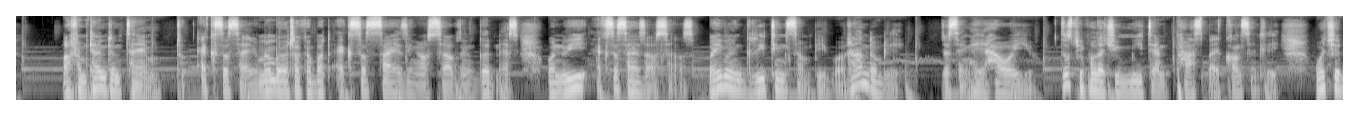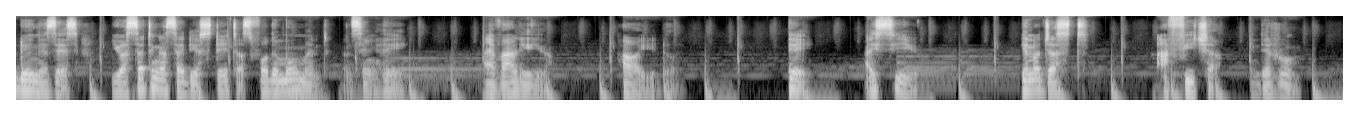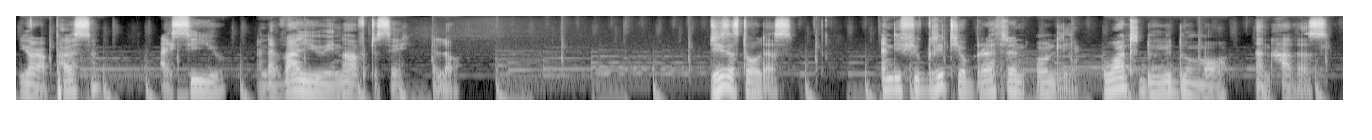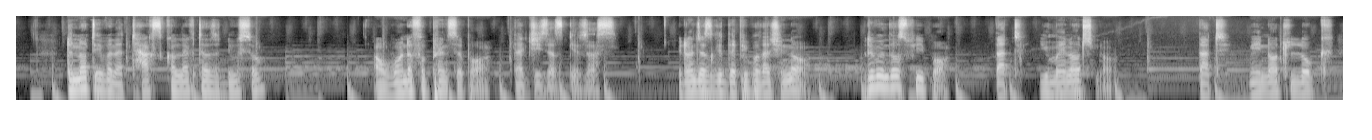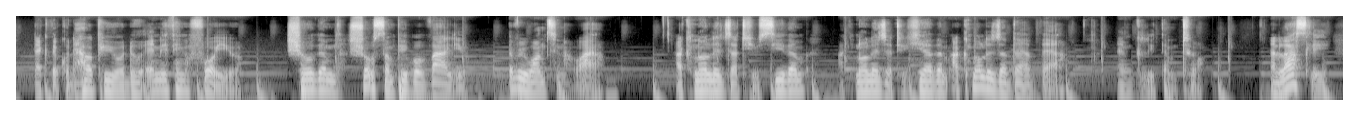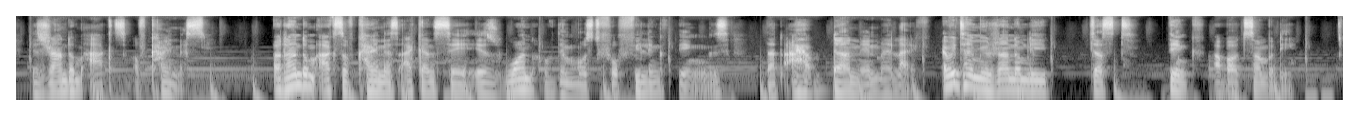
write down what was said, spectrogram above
But from time to time, to exercise, remember we're talking about exercising ourselves in goodness. When we exercise ourselves by even greeting some people randomly, just saying, hey, how are you? Those people that you meet and pass by constantly, what you're doing is this you are setting aside your status for the moment and saying, hey, I value you. How are you doing? Hey, I see you. You're not just a feature in the room, you're a person. I see you and I value you enough to say hello. Jesus told us, And if you greet your brethren only, what do you do more than others? Do not even the tax collectors do so? A wonderful principle that Jesus gives us. You don't just greet the people that you know, but even those people that you may not know, that may not look like they could help you or do anything for you. Show them, show some people value every once in a while. Acknowledge that you see them, acknowledge that you hear them, acknowledge that they're there, and greet them too. And lastly, is random acts of kindness. A random acts of kindness, I can say, is one of the most fulfilling things that I have done in my life. Every time you randomly just think about somebody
